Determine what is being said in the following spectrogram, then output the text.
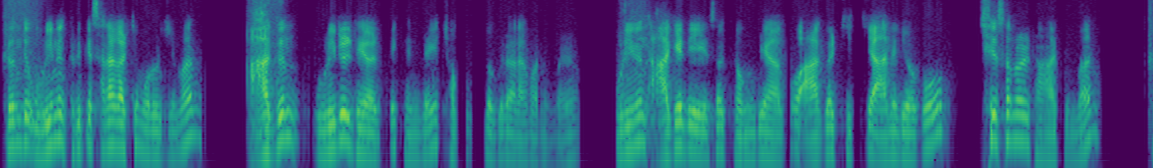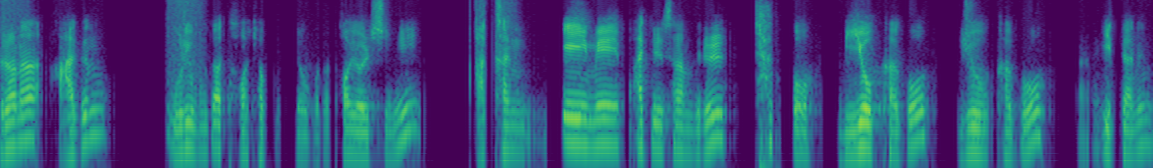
그런데 우리는 그렇게 살아갈지 모르지만 악은 우리를 대할 때 굉장히 적극적이라고 하는 거예요. 우리는 악에 대해서 경계하고 악을 짓지 않으려고 최선을 다하지만 그러나 악은 우리보다 더 적극적으로 더 열심히 악한 게임에 빠질 사람들을 찾고 미혹하고 유혹하고 있다는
